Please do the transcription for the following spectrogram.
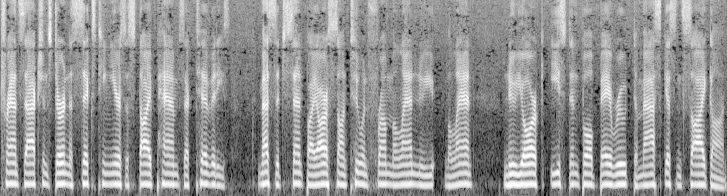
transactions during the 16 years of Stipam's activities message sent by Arsan to and from Milan, New, Milan, New York, Istanbul, Beirut, Damascus, and Saigon.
